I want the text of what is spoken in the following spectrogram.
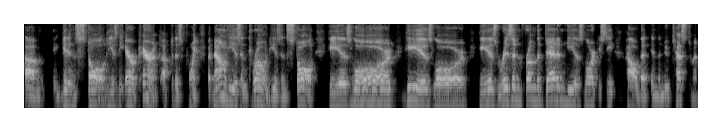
um, get installed. He is the heir apparent up to this point, but now he is enthroned. He is installed. He is Lord. He is Lord. He is risen from the dead and he is Lord. You see how that in the New Testament,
